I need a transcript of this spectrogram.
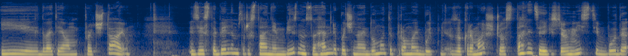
І давайте я вам прочитаю. Зі стабільним зростанням бізнесу Генрі починає думати про майбутнє, зокрема, що станеться, якщо в місті буде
